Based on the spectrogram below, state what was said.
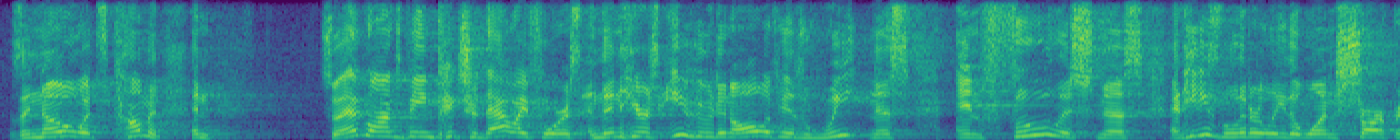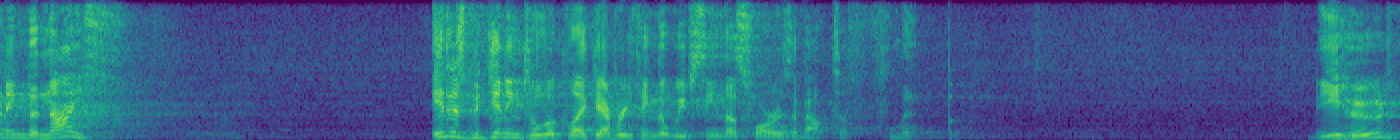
Because they know what's coming. And so Eglon's being pictured that way for us. And then here's Ehud in all of his weakness and foolishness, and he's literally the one sharpening the knife. It is beginning to look like everything that we've seen thus far is about to flip. Ehud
